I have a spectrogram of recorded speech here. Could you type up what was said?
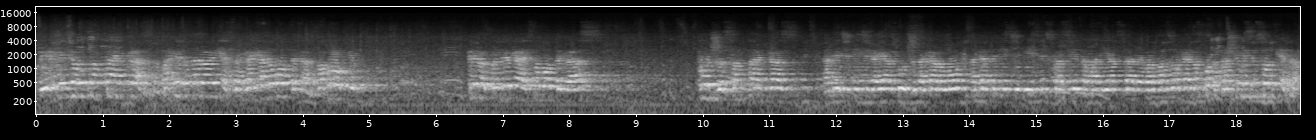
Впереди идет Сантайм Газ. Борьбе за второе место. Гаяна Ловный Газ. Попробки Вперед продвигается Лондон Газ. Тут же Газ. На третьем месте Гаян, же Дакар Лонг. На пятом месте Вестник с просветом Альянс. Далее за спортом. Прошли 800 метров.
